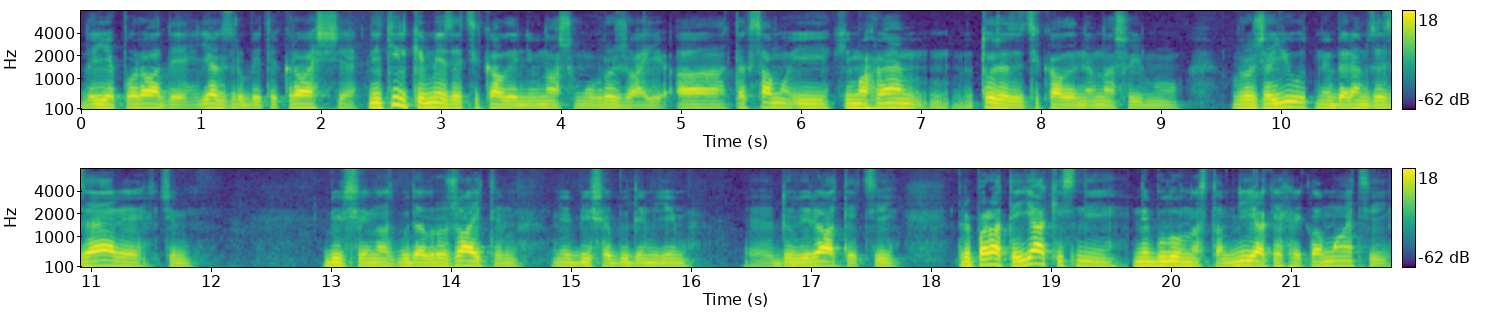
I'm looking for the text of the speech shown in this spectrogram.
дає поради, як зробити краще. Не тільки ми зацікавлені в нашому врожаї, а так само і хімагроем теж зацікавлений в нашому врожаю. Ми беремо ЗЗРи. Чим більше в нас буде врожай, тим ми більше будемо їм е, довіряти. Ці препарати якісні, не було в нас там ніяких рекламацій.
